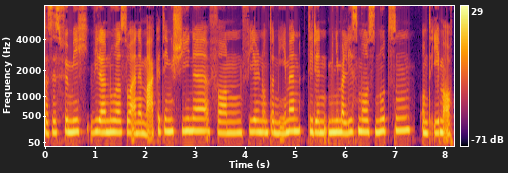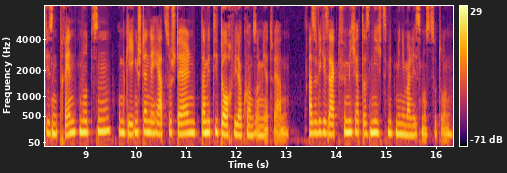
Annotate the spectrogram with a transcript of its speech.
Das ist für mich wieder nur so eine Marketing-Schiene von vielen Unternehmen, die den Minimalismus nutzen und eben auch diesen Trend nutzen, um Gegenstände herzustellen, damit die doch wieder konsumiert werden. Also wie gesagt, für mich hat das nichts mit Minimalismus zu tun.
